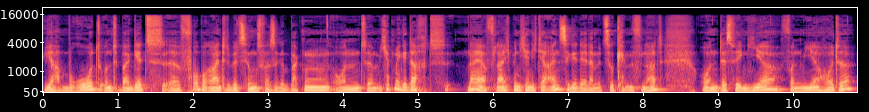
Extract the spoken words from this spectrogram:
ja, Brot und Baguette äh, vorbereitet bzw. gebacken und ähm, ich habe mir gedacht, naja, vielleicht bin ich ja nicht der Einzige, der damit zu kämpfen hat und deswegen hier von mir heute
